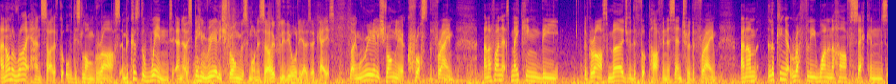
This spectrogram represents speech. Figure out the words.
And on the right hand side, I've got all this long grass. And because the wind, and it's being really strong this morning, so hopefully the audio is okay, it's blowing really strongly across the frame. And I find that's making the the grass merge with the footpath in the center of the frame. And I'm looking at roughly one and a half seconds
